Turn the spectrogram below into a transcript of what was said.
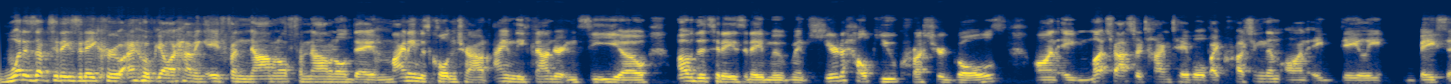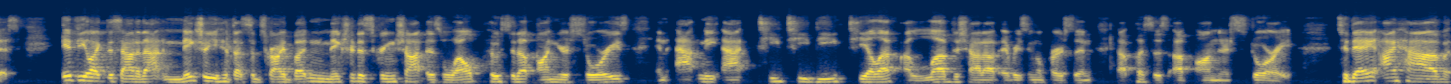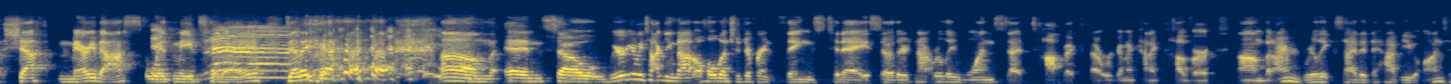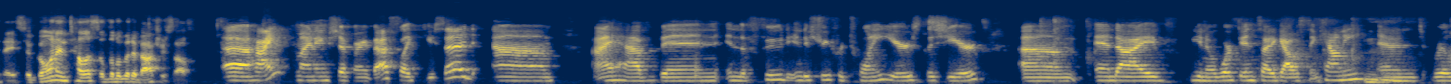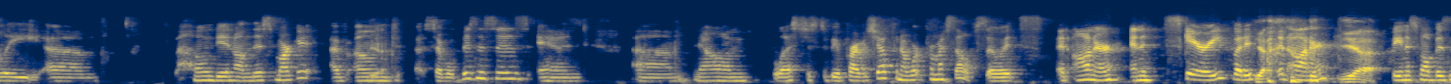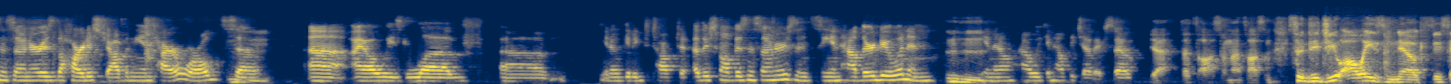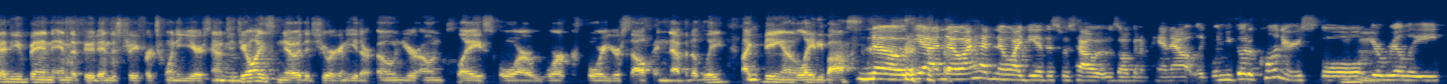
What is up, today's the day crew? I hope y'all are having a phenomenal, phenomenal day. My name is Colton Trout. I am the founder and CEO of the Today's the Day movement, here to help you crush your goals on a much faster timetable by crushing them on a daily basis. If you like the sound of that, make sure you hit that subscribe button. Make sure to screenshot as well, post it up on your stories, and at me at TTDTLF. I love to shout out every single person that puts this up on their story. Today I have Chef Mary Bass with me today. um, and so we're going to be talking about a whole bunch of different things today. So there's not really one set topic that we're going to kind of cover. Um, but I'm really excited to have you on today. So go on and tell us a little bit about yourself. Uh, hi, my name's Chef Mary Bass, like you said. Um, I have been in the food industry for 20 years this year. Um, and I've you know worked inside of Galveston County mm-hmm. and really um, honed in on this market. I've owned yeah. several businesses and um, now I'm blessed just to be a private chef and I work for myself. So it's an honor and it's scary, but it's yeah. an honor. yeah. Being a small business owner is the hardest job in the entire world. So mm-hmm. uh, I always love um, you know getting to talk to other small business owners and seeing how they're doing and mm-hmm. you know how we can help each other so yeah that's awesome that's awesome so did you always know because you said you've been in the food industry for 20 years now mm-hmm. did you always know that you were going to either own your own place or work for yourself inevitably like being a lady boss no yeah no i had no idea this was how it was all going to pan out like when you go to culinary school mm-hmm. you're really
